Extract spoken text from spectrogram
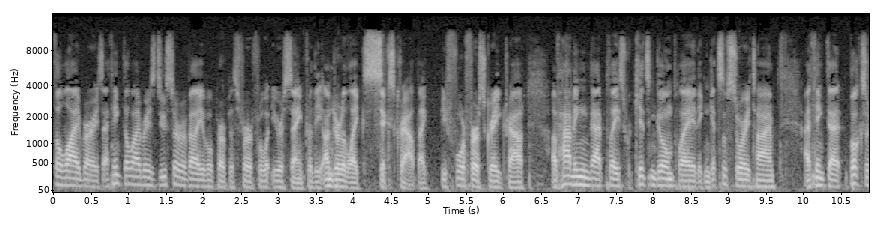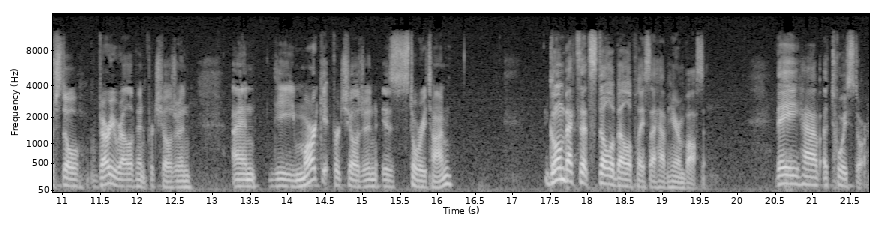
the libraries. I think the libraries do serve a valuable purpose for, for what you were saying, for the under like six crowd, like before first grade crowd, of having that place where kids can go and play, they can get some story time. I think that books are still very relevant for children. And the market for children is story time. Going back to that Stella Bella place I have here in Boston, they have a toy store.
